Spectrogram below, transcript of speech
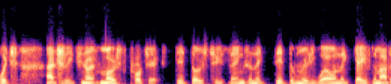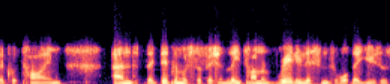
which actually, do you know, if most projects did those two things and they did them really well and they gave them adequate time and they did them with sufficient lead time and really listened to what their users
